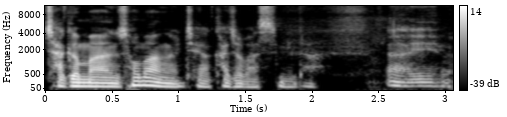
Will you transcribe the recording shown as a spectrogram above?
자그마한 소망을 제가 가져봤습니다. 아 예. 뭐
